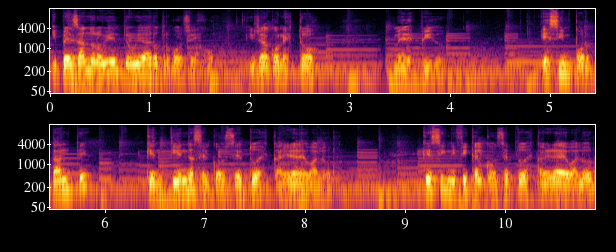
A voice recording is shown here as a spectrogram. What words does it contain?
Y pensándolo bien, te voy a dar otro consejo. Y ya con esto me despido es importante que entiendas el concepto de escalera de valor. ¿Qué significa el concepto de escalera de valor?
